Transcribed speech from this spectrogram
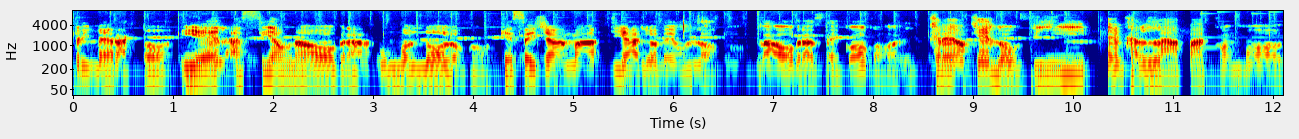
primer actor, y él hacía una obra, un monólogo que se llama Diario de un Loco la obra de Gogol, creo que lo vi en Jalapa como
